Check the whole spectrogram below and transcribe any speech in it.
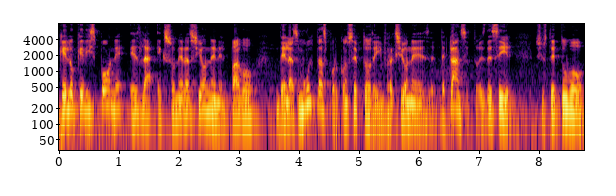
que lo que dispone es la exoneración en el pago de las multas por concepto de infracciones de, tránsito. Es decir, si usted tuvo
